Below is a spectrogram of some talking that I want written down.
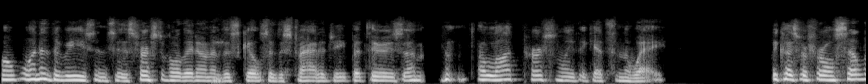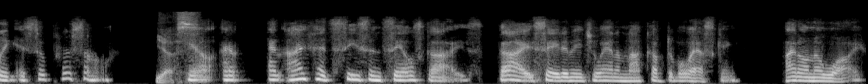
Well, one of the reasons is first of all they don't have the skills or the strategy, but there's um, a lot personally that gets in the way because referral selling is so personal. Yes. You know, and, and I've had seasoned sales guys guys say to me, Joanne, I'm not comfortable asking. I don't know why.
